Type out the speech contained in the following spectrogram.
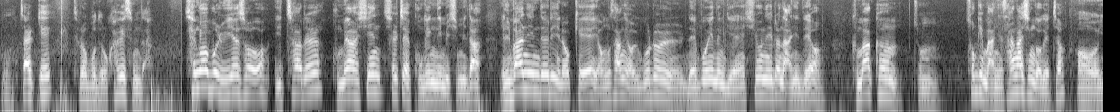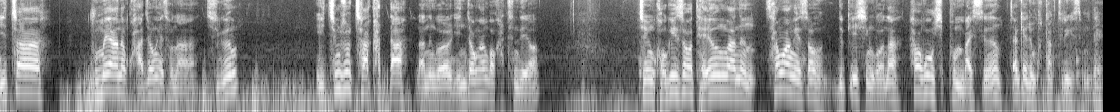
뭐 짧게 들어보도록 하겠습니다. 생업을 위해서 이 차를 구매하신 실제 고객님이십니다. 일반인들이 이렇게 영상에 얼굴을 내보이는 게 쉬운 일은 아닌데요. 그만큼 좀 속이 많이 상하신 거겠죠? 어, 이 차 구매하는 과정에서나 지금 이 침수차 같다라는 걸 인정한 것 같은데요. 지금 거기서 대응하는 상황에서 느끼신 거나 하고 싶은 말씀 짧게 좀 부탁드리겠습니다. 네.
